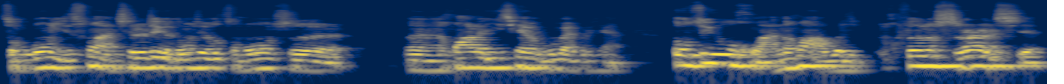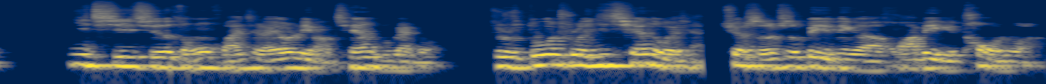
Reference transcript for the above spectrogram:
总共一算，其实这个东西我总共是嗯花了一千五百块钱，到最后还的话，我分了十二期。一期一期的总共还起来要两千五百多，就是多出了一千多块钱，确实是被那个花呗给套住了。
